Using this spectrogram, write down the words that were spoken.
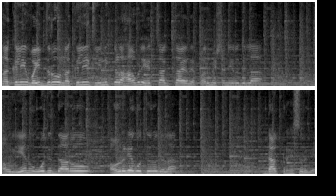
ನಕಲಿ ವೈದ್ಯರು ನಕಲಿ ಕ್ಲಿನಿಕ್ಗಳ ಹಾವಳಿ ಹೆಚ್ಚಾಗ್ತಾ ಇದೆ. ಪರ್ಮಿಷನ್ ಇರೋದಿಲ್ಲ. ಅವ್ರು ಏನು ಓದಿದ್ದಾರೋ ಅವ್ರಿಗೆ ಗೊತ್ತಿರೋದಿಲ್ಲ. ಡಾಕ್ಟರ್ ಹೆಸರಿಗೆ.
